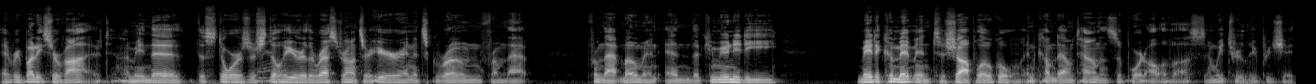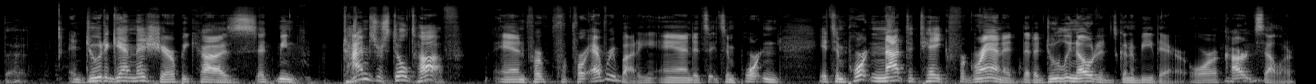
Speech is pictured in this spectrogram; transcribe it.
everybody survived. I mean, the the stores are still here, the restaurants are here, and it's grown from that from that moment. And the community made a commitment to shop local and come downtown and support all of us, and we truly appreciate that. and do it again this year because I mean times are still tough and for, for, for everybody and it's it's important it's important not to take for granted that a duly noted is going to be there or a card mm-hmm. seller.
